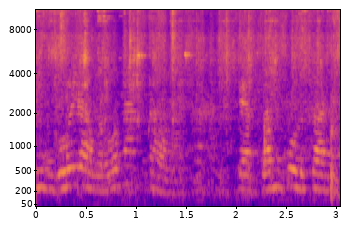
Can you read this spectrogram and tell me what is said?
ఇంకో ఎవరో నాకు పెద్దమ్మ కొడుకంట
